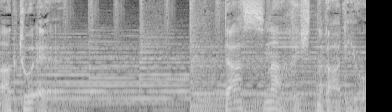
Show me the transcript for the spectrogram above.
aktuell. Das Nachrichtenradio.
